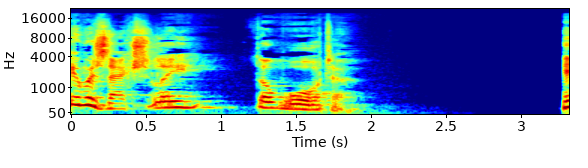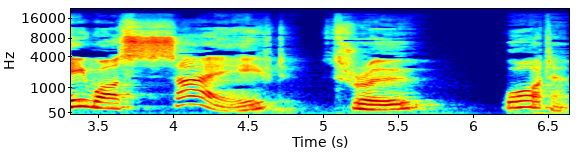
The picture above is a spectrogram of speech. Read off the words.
It was actually the water. He was saved through water.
